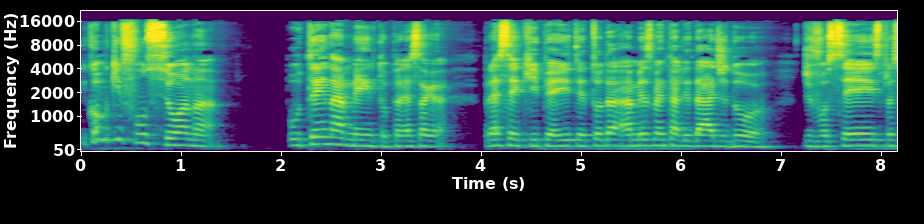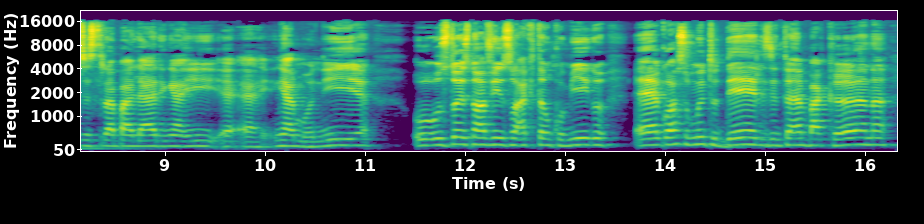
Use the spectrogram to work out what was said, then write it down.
E como que funciona o treinamento para essa, pra essa equipe aí ter toda a mesma mentalidade do, de vocês, para vocês trabalharem aí é, é, em harmonia? Os dois novinhos lá que estão comigo, é, gosto muito deles, então é bacana.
